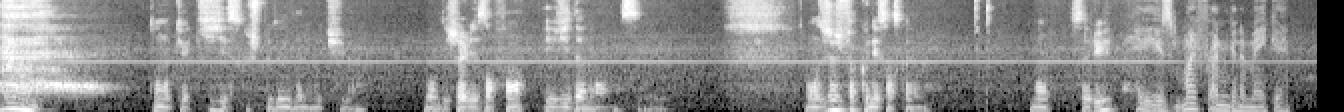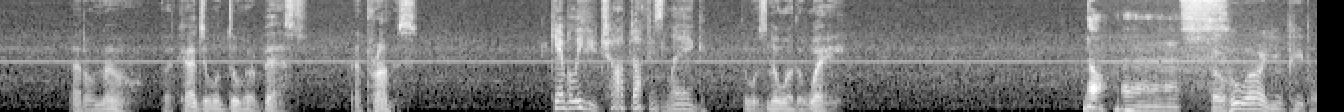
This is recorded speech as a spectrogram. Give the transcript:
Donc, à qui est-ce que je peux donner de la nourriture? Bon, déjà les enfants, évidemment. Bon, déjà, je vais faire connaissance quand même. Bon, salut. Hey, is my friend gonna make it? I don't know, but Kaja will do her best. I promise. I can't believe you chopped off his leg. There was no other way. Non. Euh... So who are you people?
